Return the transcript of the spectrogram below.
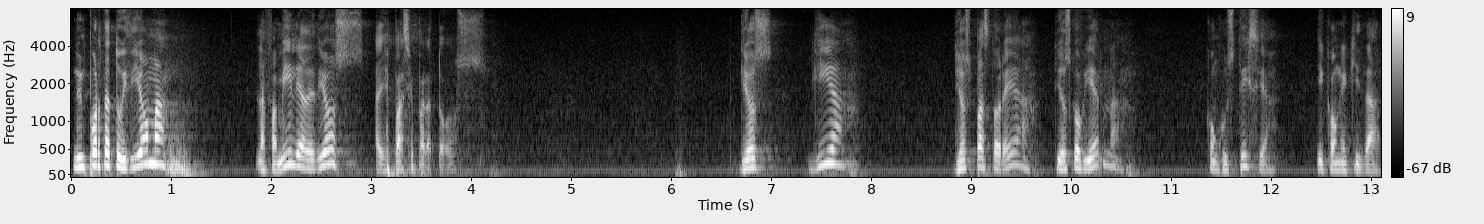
no importa tu idioma, la familia de Dios, hay espacio para todos. Dios guía, Dios pastorea, Dios gobierna con justicia y con equidad.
